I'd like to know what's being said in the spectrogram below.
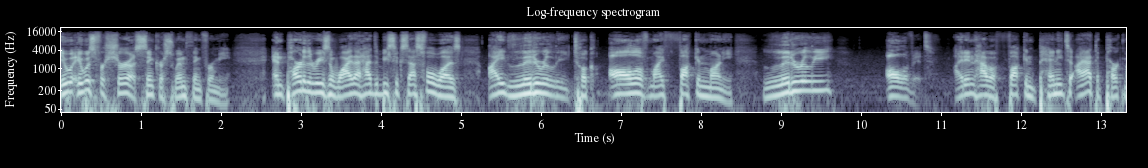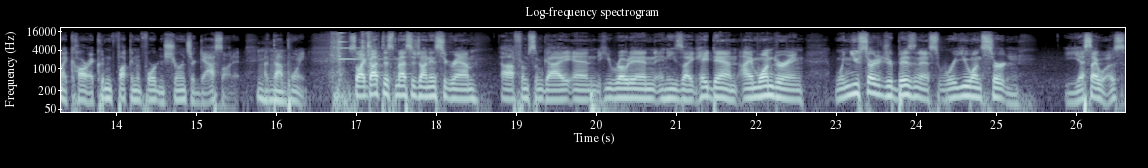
It, it was for sure a sink or swim thing for me. And part of the reason why that had to be successful was I literally took all of my fucking money, literally all of it. I didn't have a fucking penny to. I had to park my car. I couldn't fucking afford insurance or gas on it at that point. So I got this message on Instagram uh, from some guy, and he wrote in and he's like, "Hey Dan, I'm wondering when you started your business, were you uncertain?" Yes, I was.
